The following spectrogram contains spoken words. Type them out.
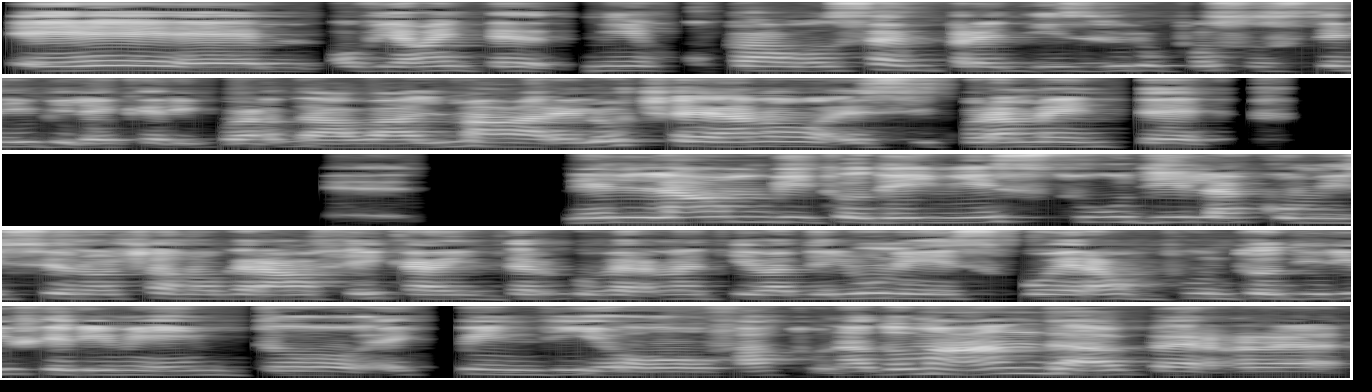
e ovviamente mi occupavo sempre di sviluppo sostenibile che riguardava il mare, l'oceano e sicuramente Nell'ambito dei miei studi la Commissione Oceanografica Intergovernativa dell'UNESCO era un punto di riferimento e quindi ho fatto una domanda per,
